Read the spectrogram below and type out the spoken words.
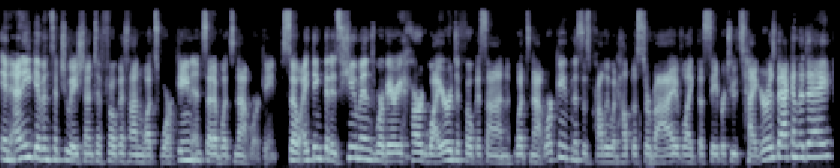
in any given situation to focus on what's working instead of what's not working. So I think that as humans, we're very hardwired to focus on what's not working. This is probably what helped us survive, like the saber-toothed tigers back in the day.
